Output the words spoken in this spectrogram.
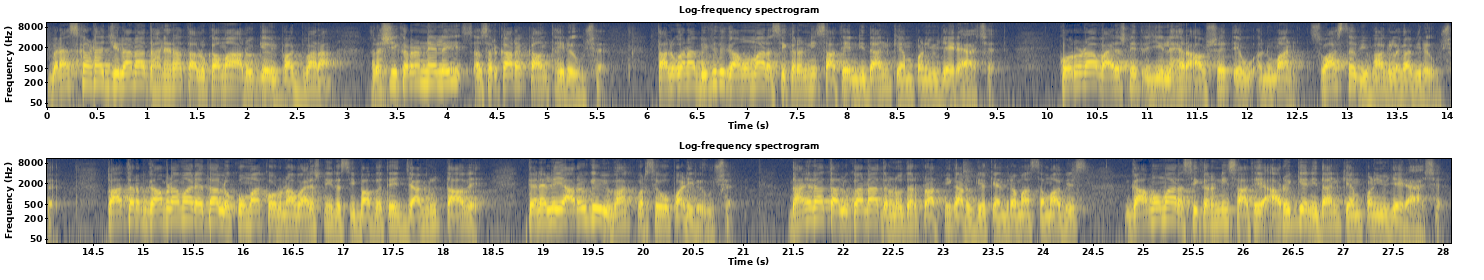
બનાસકાંઠા જિલ્લાના ધાનેરા તાલુકામાં આરોગ્ય વિભાગ દ્વારા રસીકરણને લઈ અસરકારક કામ થઈ રહ્યું છે. તાલુકાના વિવિધ ગામોમાં રસીકરણની સાથે નિદાન કેમ્પ પણ યોજાઈ રહ્યા છે. કોરોના વાયરસની ત્રીજી લહેર આવશે તેવું અનુમાન સ્વાસ્થ્ય વિભાગ લગાવી રહ્યું છે. તો આ તરફ ગામડામાં રહેતા લોકોમાં કોરોના વાયરસની રસી બાબતે જાગૃતતા આવે તેને લઈ આરોગ્ય વિભાગ પરસેવો પાડી રહ્યું છે. ધાનેરા તાલુકાના ધરણોધર પ્રાથમિક આરોગ્ય કેન્દ્રમાં સમાવેશ ગામોમાં રસીકરણની સાથે આરોગ્ય નિદાન કેમ્પ પણ યોજાઈ રહ્યા છે.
